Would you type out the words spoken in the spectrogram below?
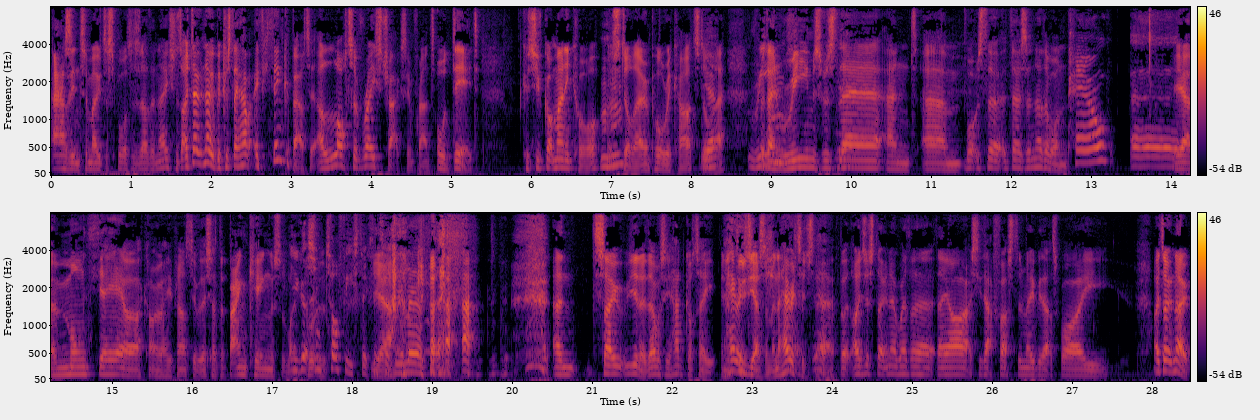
as into motorsport as other nations. I don't know because they have if you think about it a lot of racetracks in France or did because you've got Magny-Cours that's still there and Paul Ricard still Yeah. there. But then Reims. Reims was there and um, what was the there's another one. How? Uh, yeah, Montier, I can't remember how you pronounce it, but they had the banking. Sort of like you got br- some toffee sticks Yeah. yeah. in your mouth there. and so you know they obviously had got a an Heritage. enthusiasm and a heritage Yeah, there, yeah. but I just don't know whether they are actually that fussed, and maybe that's why. I don't know.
